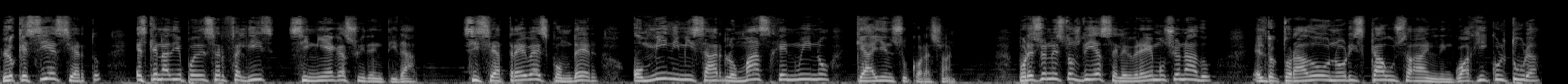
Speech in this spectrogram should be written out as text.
Lo que sí es cierto es que nadie puede ser feliz si niega su identidad, si se atreve a esconder o minimizar lo más genuino que hay en su corazón. Por eso en estos días celebré emocionado el doctorado honoris causa en lenguaje y cultura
